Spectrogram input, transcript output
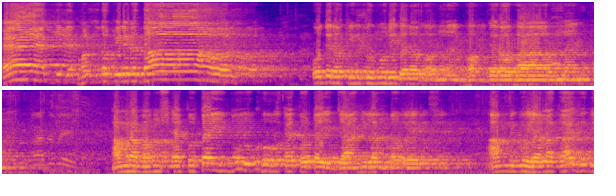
একদিকে ভণ্ড পীরের দল ওদেরও কিন্তু মুড়িদের অভাব নাই ভক্তের অভাব নাই। আমরা মানুষ এতটাই মূর্খ এতটাই জাহিল আমরা হয়ে গেছি। আপনি ওই এলাকায় যদি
